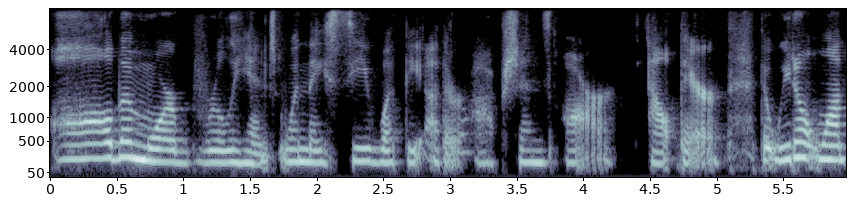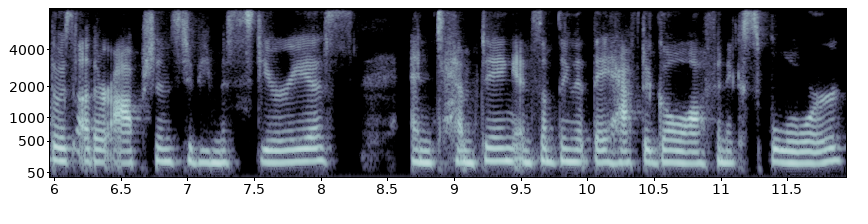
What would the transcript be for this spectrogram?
all the more brilliant when they see what the other options are out there, that we don't want those other options to be mysterious and tempting and something that they have to go off and explore,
